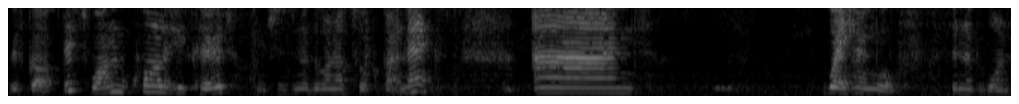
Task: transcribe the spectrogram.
We've got this one, The Koala Who Could, which is another one I'll talk about next. And Way Home Wolf is another one.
